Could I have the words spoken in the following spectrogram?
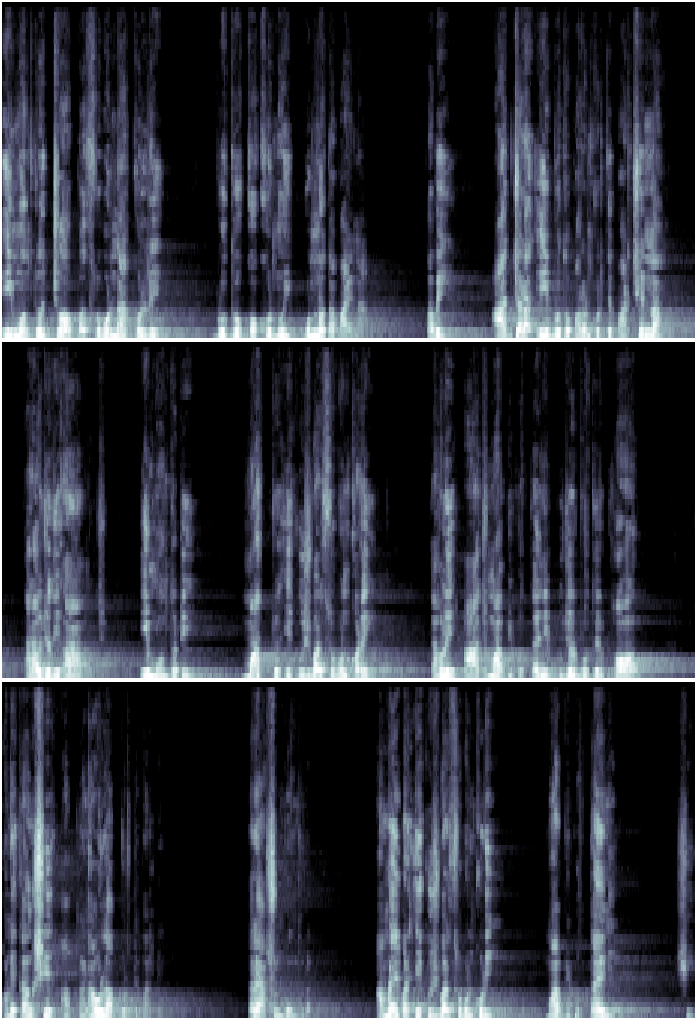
এই মন্ত্র জপ বা শ্রবণ না করলে ব্রত কখনোই পূর্ণতা পায় না। তবে আজ যারা এই ব্রত পালন করতে পারছেন না, তারাও যদি আজ এই মন্ত্রটি মাত্র একুশবার শ্রবণ করে, তাহলে আজ মা বিপত্তায়নী পুজোর ব্রতের ফল অনেকাংশে আপনারাও লাভ করতে পারবেন। তাহলে আসুন বন্ধুরা, আমরা এবার একুশবার শ্রবণ করি মা বিপত্তায়নী সেই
